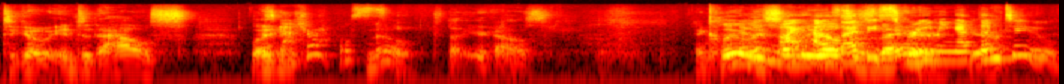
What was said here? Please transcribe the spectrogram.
to go into the house. Like It's not your house. no, it's not your house. And If clearly, was my house, else I'd be there. screaming at Yeah. them too.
